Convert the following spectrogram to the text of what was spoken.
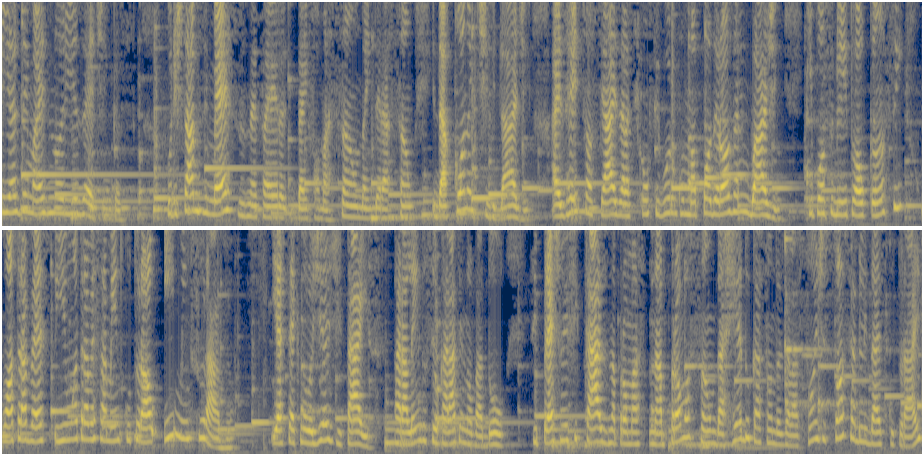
e as demais minorias étnicas. Por estarmos imersos nessa era da informação, da interação e da conectividade, as redes sociais elas se configuram como uma poderosa linguagem que possibilita o alcance um atravesso e um atravessamento cultural imensurável. E as tecnologias digitais, para além do seu caráter inovador, se prestam eficazes na, na promoção da reeducação das relações de sociabilidades culturais,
